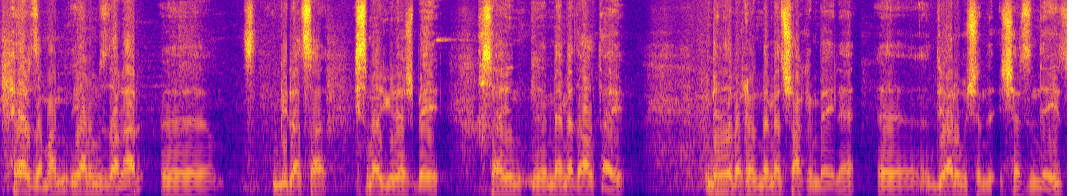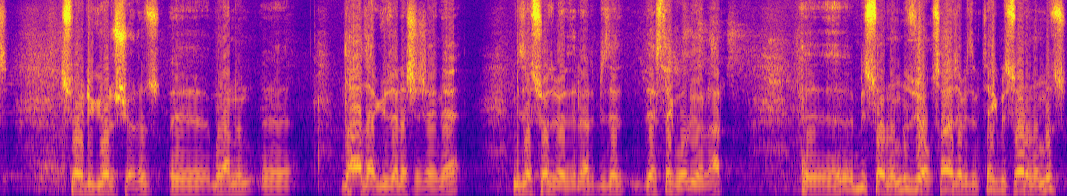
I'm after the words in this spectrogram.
her zaman yanımızdalar. E, bilhassa İsmail Güneş Bey, Sayın e, Mehmet Altay, Belediye Başkanı Mehmet Şakın Bey ile e, diyalog içinde, içerisindeyiz. Sürekli görüşüyoruz. E, buranın e, daha da güzelleşeceğine bize söz verdiler. Bize destek oluyorlar. E, bir sorunumuz yok. Sadece bizim tek bir sorunumuz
